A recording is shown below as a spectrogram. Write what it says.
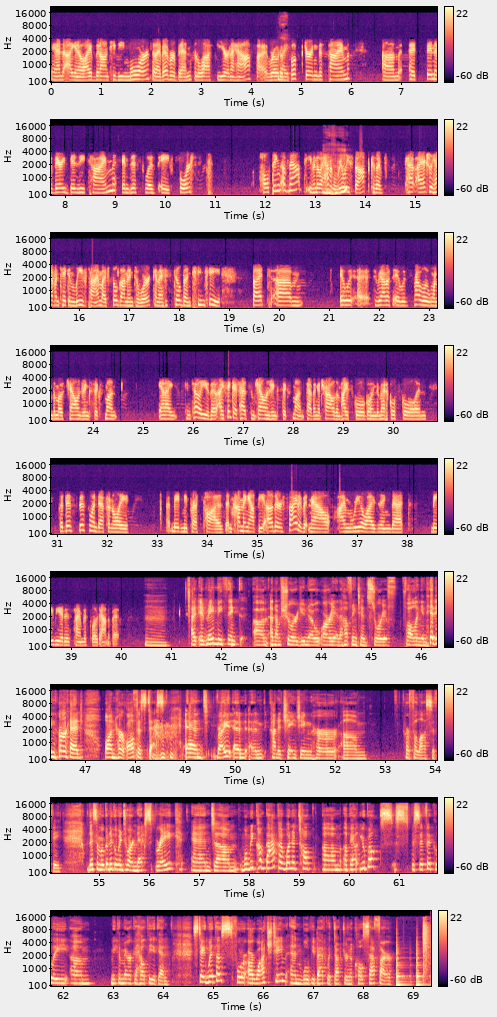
and I, you know, I've been on TV more than I've ever been for the last year and a half. I wrote right. a book during this time. Um, it's been a very busy time, and this was a forced halting of that. Even though I haven't mm-hmm. really stopped because I've ha- I actually haven't taken leave time. I've still gone into work and I've still done TV. But um, it was, uh, to be honest, it was probably one of the most challenging six months and I can tell you that I think I've had some challenging six months having a child in high school, going to medical school, and but this this one definitely made me press pause. And coming out the other side of it now, I'm realizing that maybe it is time to slow down a bit. Mm. It made me think, um, and I'm sure you know Arianna Huffington's story of falling and hitting her head on her office desk, and right, and and kind of changing her. Um, her philosophy. Listen, we're going to go into our next break. And um, when we come back, I want to talk um, about your books, specifically um, Make America Healthy Again. Stay with us for our watch team, and we'll be back with Dr. Nicole Saphier.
